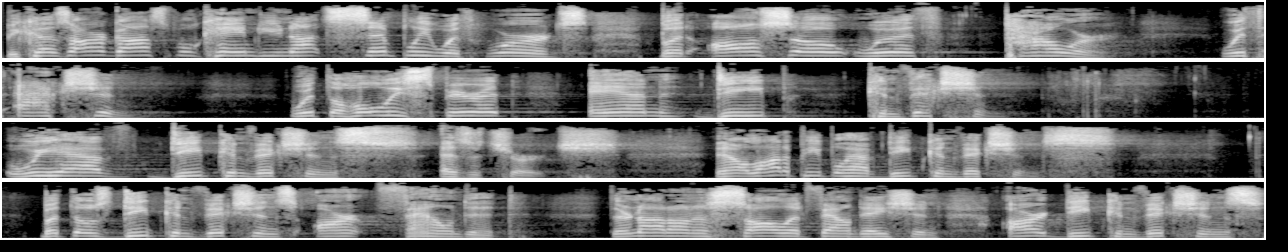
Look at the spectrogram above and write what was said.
Because our gospel came to you not simply with words, but also with power, with action, with the Holy Spirit, and deep conviction. We have deep convictions as a church. Now, a lot of people have deep convictions, but those deep convictions aren't founded. They're not on a solid foundation. Our deep convictions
